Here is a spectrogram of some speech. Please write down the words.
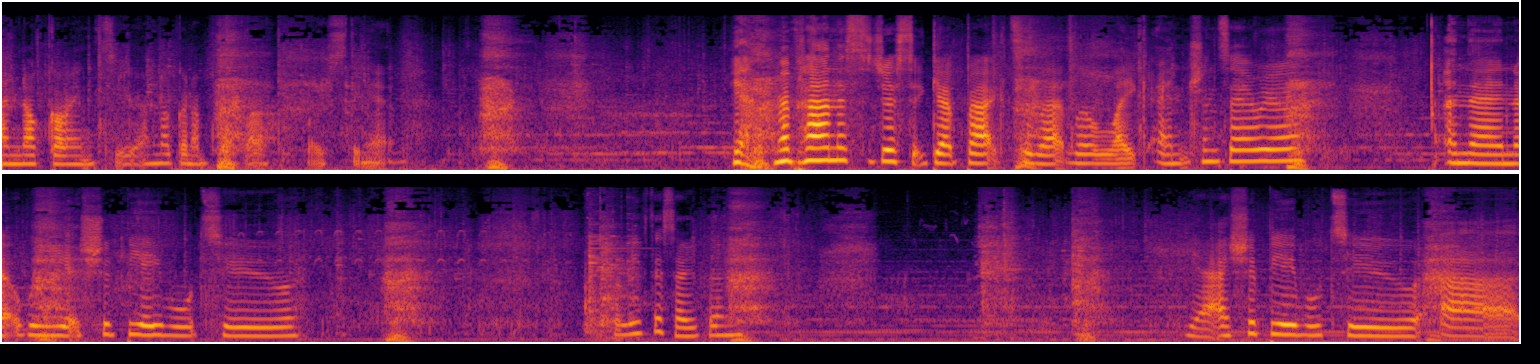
I'm not going to. I'm not going to bother wasting it. Yeah, my plan is to just get back to that little like entrance area. And then we should be able to... I'll leave this open. Yeah, I should be able to uh,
